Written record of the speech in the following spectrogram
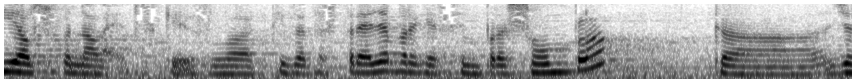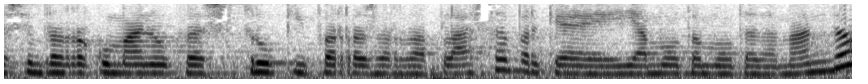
i els fanalets que és l'activitat estrella perquè sempre s'omple que jo sempre recomano que es truqui per reservar plaça perquè hi ha molta molta demanda.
